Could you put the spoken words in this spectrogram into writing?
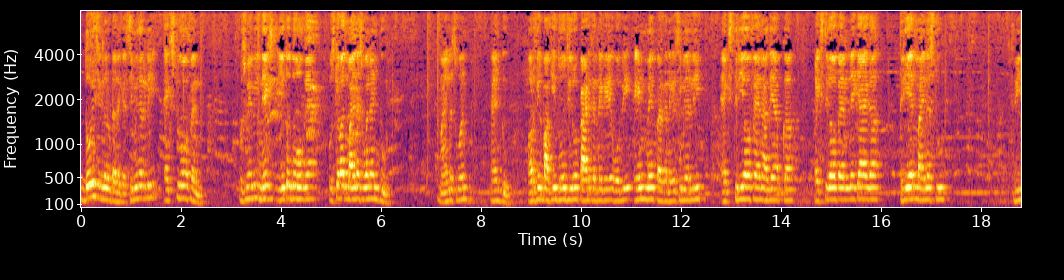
दो ही सिग्नल उठाने का similarly X two of N उसमें भी नेक्स्ट ये तो दो हो गया, उसके बाद minus one and two minus one and two और फिर बाकी दो ज़ीरो पैड करने के, वो भी एंड में पैड करने के। Similarly X three of N आ गया आपका। एक्स थ्री ऑफ़ एन में क्या आएगा? Three N minus two three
